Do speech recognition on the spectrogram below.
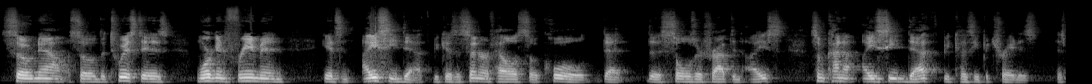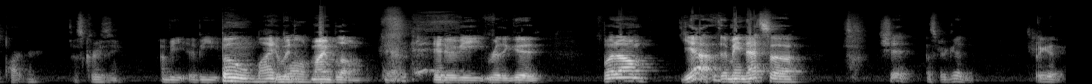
so now so the twist is Morgan Freeman gets an icy death because the center of hell is so cold that the souls are trapped in ice some kind of icy death because he betrayed his his partner That's crazy. I'd be, it'd be boom mind it would blown mind blown. Yeah, it would be really good. But um, yeah, I mean that's uh, shit. That's pretty good. It's pretty good.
